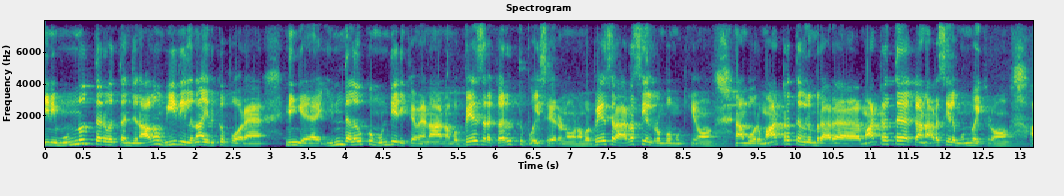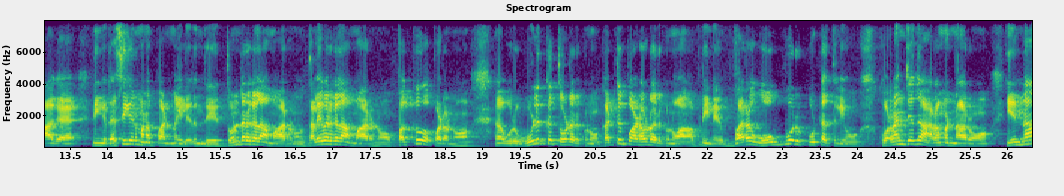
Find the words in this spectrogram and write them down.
இனி முந்நூற்றறுபத்தஞ்சு நாளும் வீதியில் தான் இருக்க போகிறேன் நீங்கள் இந்த அளவுக்கு முண்டியடிக்க வேணாம். நம்ம பேசுகிற கருத்து போய் சேரணும். நம்ம பேசுகிற அரசியல் ரொம்ப முக்கியம். நாம் ஒரு மாற்றத்தை விரும்புகிற அர மாற்றத்துக்கான அரசியலை முன்வைக்கிறோம். ஆக நீங்கள் ரசிகர் மனப்பான்மையிலிருந்து தொண்டர்களாக மாறணும் தலைவர்களாக மாறணும் பக்குவப்படணும் ஒரு ஒழுக்கத்தோடு இருக்கணும் கட்டுப்பாடோடு இருக்கணும் அப்படின்னு வர ஒவ்வொரு கூட்டத்திலையும் குறைஞ்சது அரை மணி நேரம். ஏன்னா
